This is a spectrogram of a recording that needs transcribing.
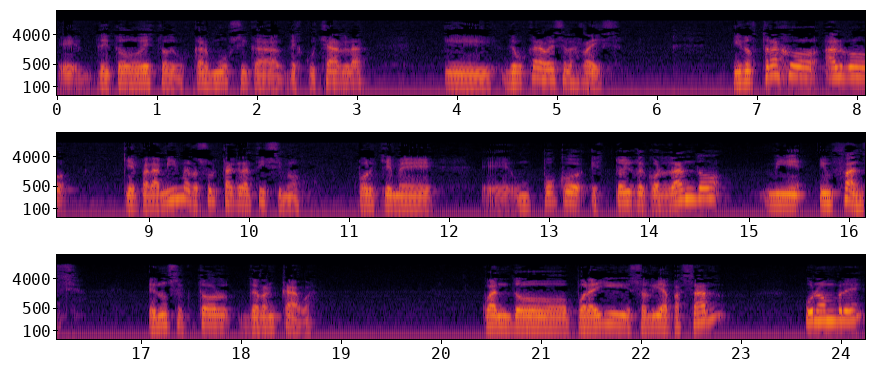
eh, de todo esto, de buscar música, de escucharla y de buscar a veces las raíces. Y nos trajo algo que para mí me resulta gratísimo, porque me eh, un poco estoy recordando mi infancia en un sector de Rancagua, cuando por ahí solía pasar un hombre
